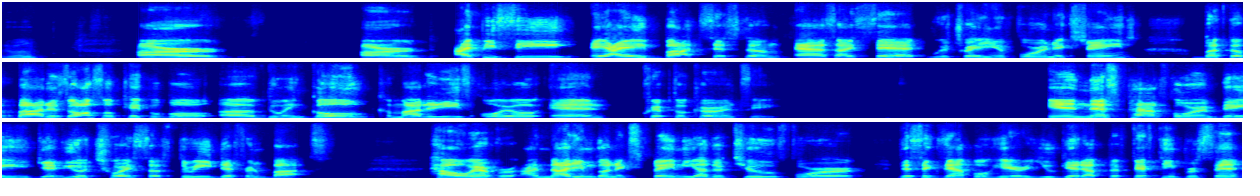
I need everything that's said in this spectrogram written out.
Mm-hmm. Our our IPC AIA bot system, as I said, we're trading in foreign exchange, but the bot is also capable of doing gold, commodities, oil, and cryptocurrency. In this platform, they give you a choice of three different bots. However, I'm not even going to explain the other two for this example here. You get up to 15%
